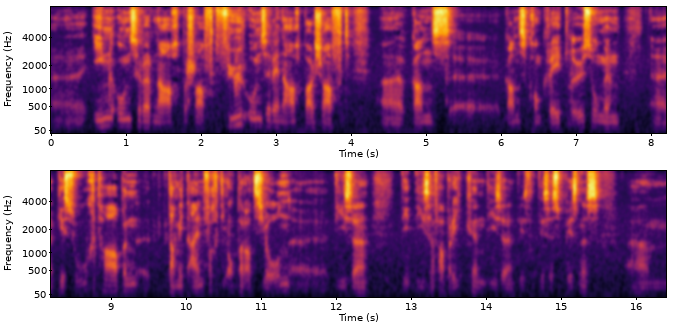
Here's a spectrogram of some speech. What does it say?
äh, in unserer Nachbarschaft, für unsere Nachbarschaft äh, ganz, ganz konkret Lösungen gesucht haben, damit einfach die Operation dieser, dieser Fabriken, dieser, dieses Business ähm,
